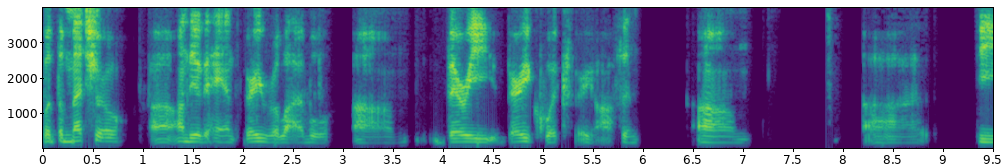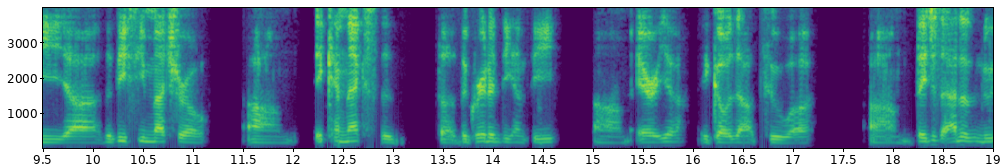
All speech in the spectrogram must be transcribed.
but the Metro, uh, on the other hand, very reliable, um, very very quick, very often. Um, uh, the uh, the DC Metro um, it connects the, the the greater DMV um, area. It goes out to uh, um, they just added a new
